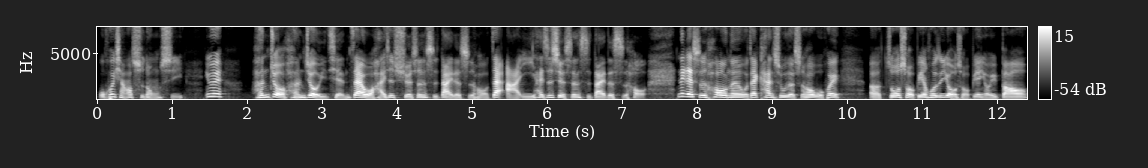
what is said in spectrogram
我会想要吃东西，因为很久很久以前，在我还是学生时代的时候，在阿姨还是学生时代的时候，那个时候呢，我在看书的时候，我会呃左手边或者右手边有一包。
